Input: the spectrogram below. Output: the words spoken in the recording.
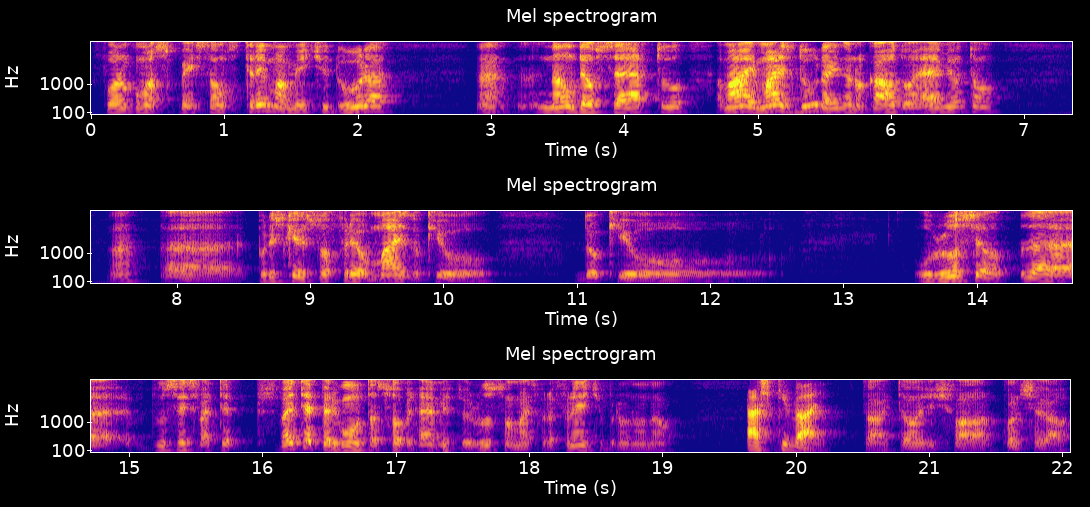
foram com uma suspensão extremamente dura, né? não deu certo, mais, mais dura ainda no carro do Hamilton. Né? Uh, por isso que ele sofreu mais do que o do que o o Russell. Uh, não sei se vai ter vai ter pergunta sobre Hamilton e Russell mais para frente, Bruno ou não? Acho que vai. Tá, então a gente fala quando chegar lá.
